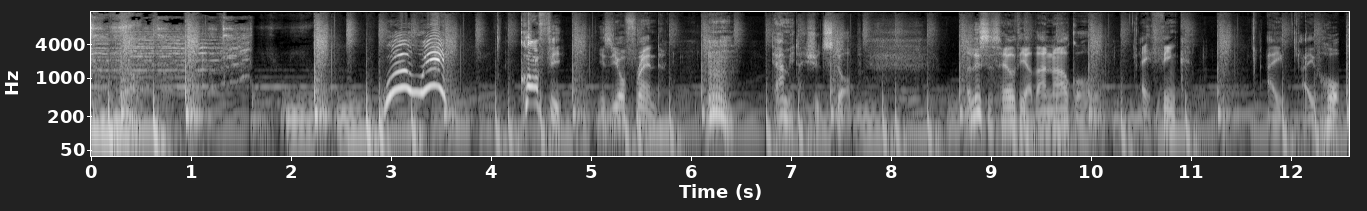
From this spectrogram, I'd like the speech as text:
Hear me out. Woo wee! Coffee is your friend. Mm. Damn it, I should stop. At least it's healthier than alcohol. I think. I I hope.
